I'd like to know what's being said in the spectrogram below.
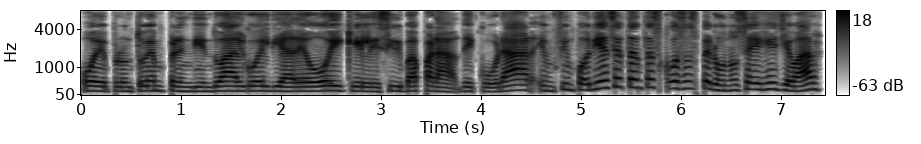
o de pronto emprendiendo algo el día de hoy que le sirva para decorar, en fin, podría hacer tantas cosas, pero no se deje llevar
